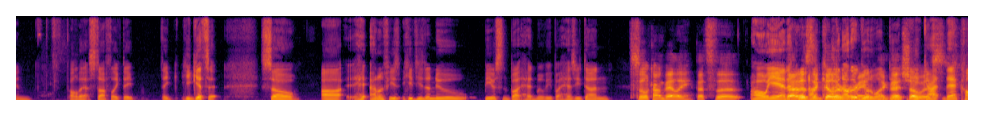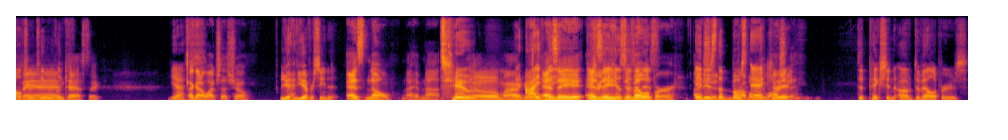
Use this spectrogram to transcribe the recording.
and all that stuff like they they he gets it. So uh i don't know if he's he did a new beavis and butthead movie but has he done Silicon Valley. That's the Oh yeah, that that- is the killer. another for me. good one, Like dude. that show He got is that culture too, like- Fantastic. yes I gotta watch that show. you have you ever seen it As no, I have not. Dude. Oh my god. As a- as as a ridiculous as it is, developer, I it is the most accurate depiction of developers.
